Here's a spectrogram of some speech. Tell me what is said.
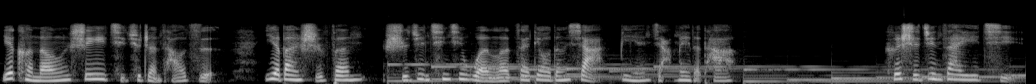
也可能是一起去枕草子，夜半时分，石俊轻轻吻了在吊灯下闭眼假寐的他。和石俊在一起，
